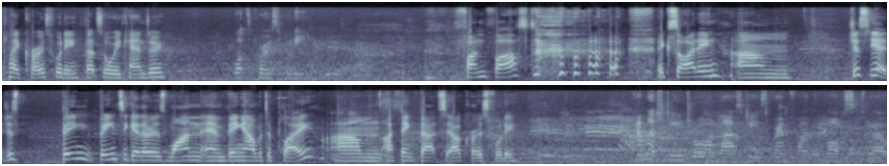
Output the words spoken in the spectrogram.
play Crows footy. That's all we can do. What's Crows footy? Fun, fast, exciting. Um, just yeah, just being being together as one and being able to play. Um, I think that's our Crows footy. How much do you draw on last year's grand final loss as well?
